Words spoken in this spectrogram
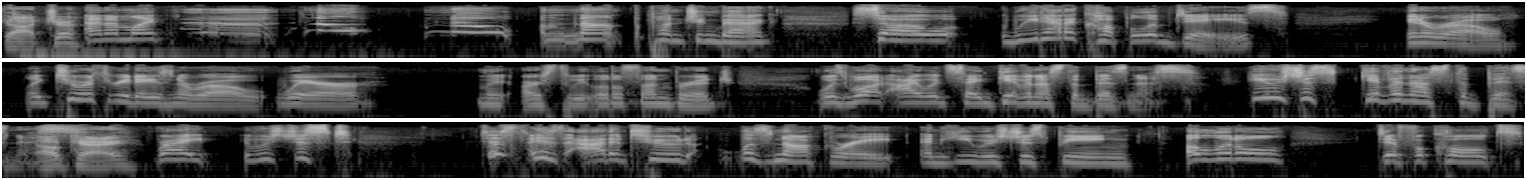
Gotcha. and i'm like "Mm, no no i'm not the punching bag. So we'd had a couple of days in a row like two or three days in a row where my, our sweet little son bridge was what i would say giving us the business he was just giving us the business Okay. right? It was just just his attitude was not great and he was just being a little difficult,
